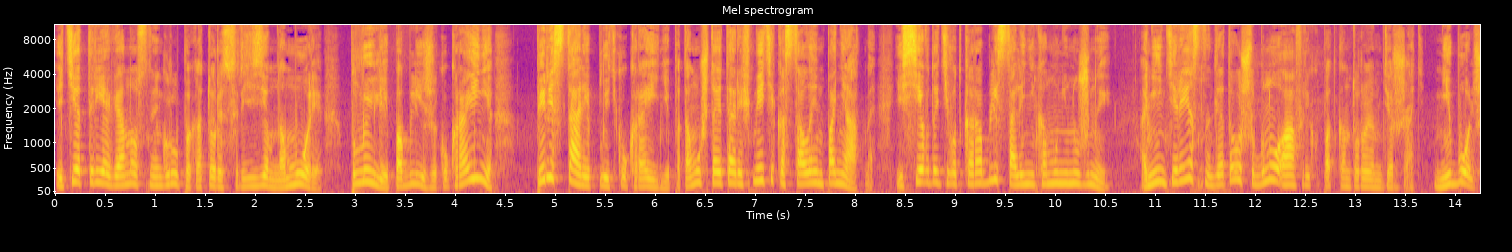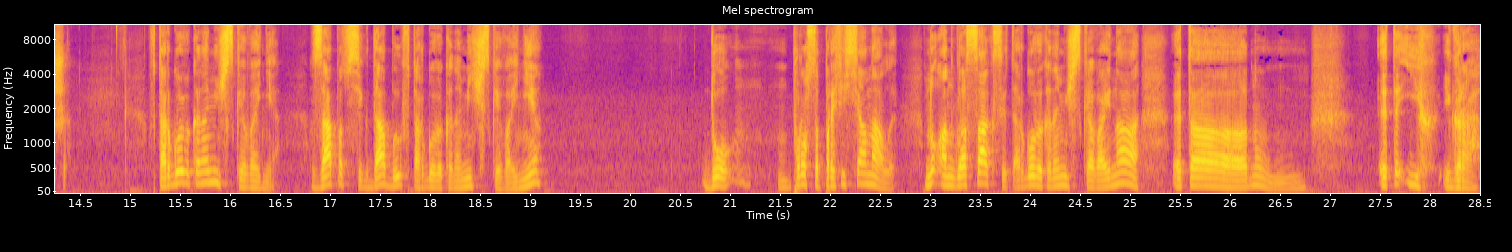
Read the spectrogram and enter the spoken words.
И те три авианосные группы, которые в Средиземном море плыли поближе к Украине, перестали плыть к Украине, потому что эта арифметика стала им понятна. И все вот эти вот корабли стали никому не нужны. Они интересны для того, чтобы ну, Африку под контролем держать, не больше. В торгово-экономической войне Запад всегда был в торгово-экономической войне до просто профессионалы. Ну, англосаксы, торгово-экономическая война, это, ну, это их игра.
